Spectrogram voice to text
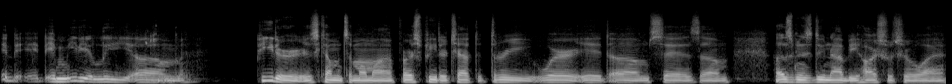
it, it immediately um Peter is coming to my mind. First Peter chapter three, where it um says, um, husbands do not be harsh with your wife.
